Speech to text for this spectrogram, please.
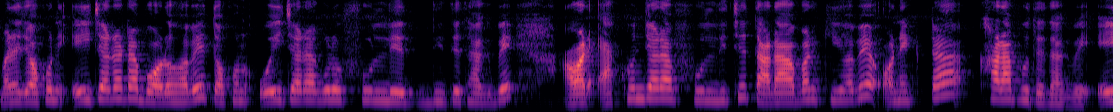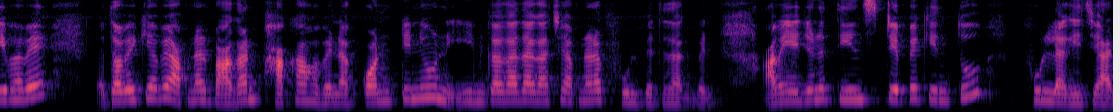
মানে যখন এই চারাটা বড় হবে, তখন ওই চারাগুলো ফুল দিতে থাকবে। আবার এখন যারা ফুল দিচ্ছে, তারা আবার কি হবে? অনেকটা খারাপ হতে থাকবে। এইভাবে, তবে কি হবে? আপনার বাগান ফাঁকা হবে না। কন্টিনিউ ইনকা গাঁদা গাছে আপনারা ফুল পেতে থাকবেন। আমি এই জন্য তিন স্টেপে কিন্তু ফুল লাগিয়েছি। আর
